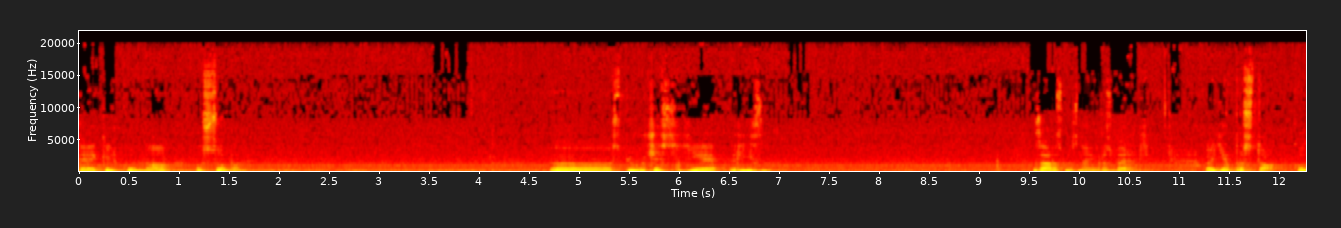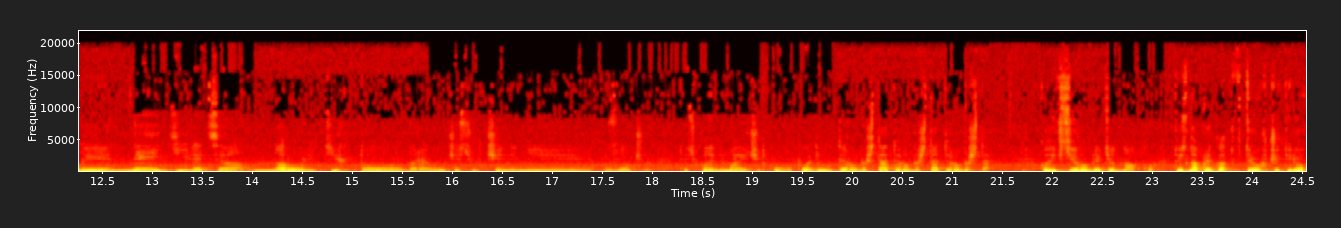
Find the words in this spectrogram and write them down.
декількома особами. Е, Співучасть є різна. Зараз ми з нею розберемося. Е, Є проста, коли не діляться на ролі ті, хто бере участь у вчиненні злочину. Тобто, коли немає чіткого поділу, ти робиш те, ти робиш те, ти робиш те. Коли всі роблять однаково. Тобто, наприклад, в трьох-чотирьох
